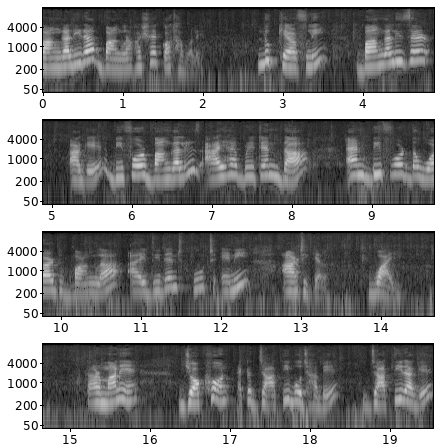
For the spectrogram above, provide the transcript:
বাঙালিরা বাংলা ভাষায় কথা বলে। লুক কেয়ারফুলি বাঙালিজের আগে before Bengalis I have written the and before the word Bangla I didn't put any article why তার মানে যখন একটা জাতি বোঝাবে, জাতির আগে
